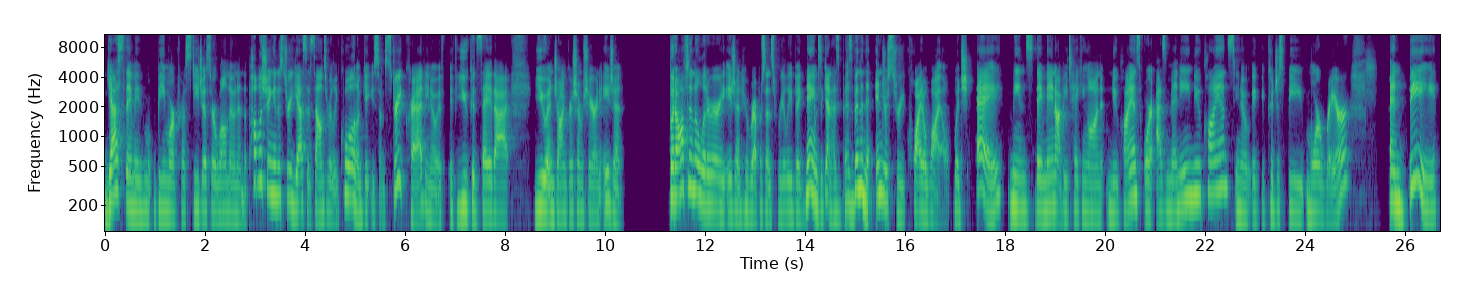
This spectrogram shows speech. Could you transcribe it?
yes, they may be more prestigious or well known in the publishing industry. Yes, it sounds really cool and it'll get you some street cred. You know, if if you could say that you and John Grisham share an agent. But often a literary agent who represents really big names, again, has, has been in the industry quite a while, which A means they may not be taking on new clients or as many new clients. You know, it, it could just be more rare. And B,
